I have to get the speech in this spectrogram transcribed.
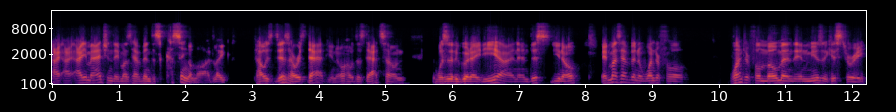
I, I imagine they must have been discussing a lot like how is this? How is that? You know how does that sound? Was it a good idea? And and this you know it must have been a wonderful wonderful moment in music history.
